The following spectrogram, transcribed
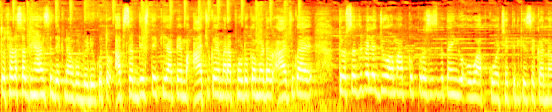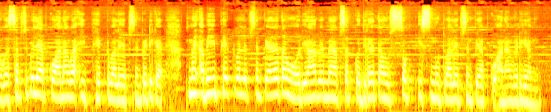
तो थोड़ा सा ध्यान से देखना होगा वीडियो को। तो आप सब देखते हैं कि यहाँ पे हम आ चुका है, हमारा फ़ोटो का मॉडल आ चुका है। तो सबसे पहले जो हम आपको प्रोसेस बताएँगे, वो आपको अच्छे तरीके से करना होगा। सबसे पहले आपको आना होगा इफ़ेक्ट वाले ऑप्शन पे, ठीक है? तो मैं अभी इफ़ेक्ट वाले ऑप्शन पे आ जाता हूँ, और यहाँ पे मैं आप सबको दिखाता हूँ, सब स्मूथ वाले ऑप्शन पे आपको आना होगा, ठीक है?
